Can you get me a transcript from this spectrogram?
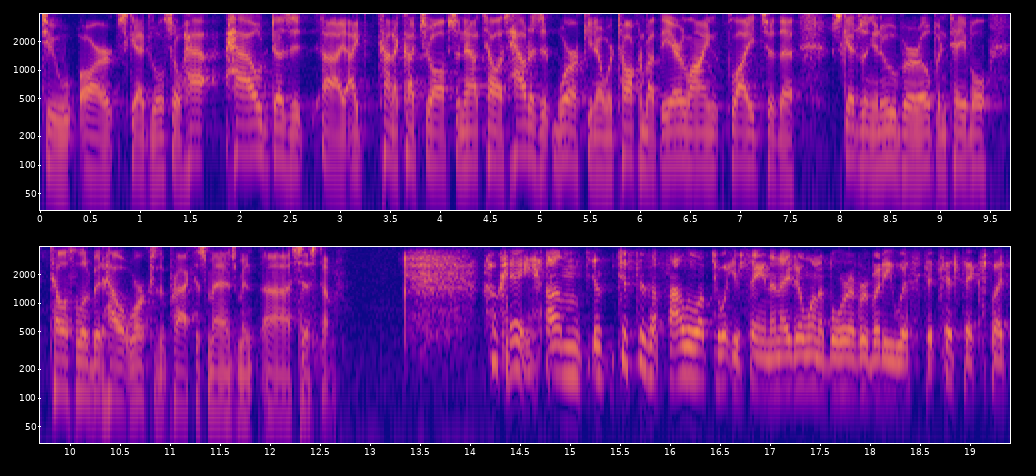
to our schedule. So, how, how does it? Uh, I kind of cut you off. So, now tell us, how does it work? You know, we're talking about the airline flights or the scheduling an Uber or OpenTable. Tell us a little bit how it works with the practice management uh, system. Okay. Um, just as a follow up to what you're saying, and I don't want to bore everybody with statistics, but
